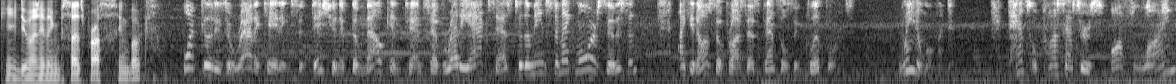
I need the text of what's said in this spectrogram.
Can you do anything besides processing books? What good is eradicating sedition if the malcontents have ready access to the means to make more, citizen? I can also process pencils and clipboards. Wait a moment. Pencil processors offline?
